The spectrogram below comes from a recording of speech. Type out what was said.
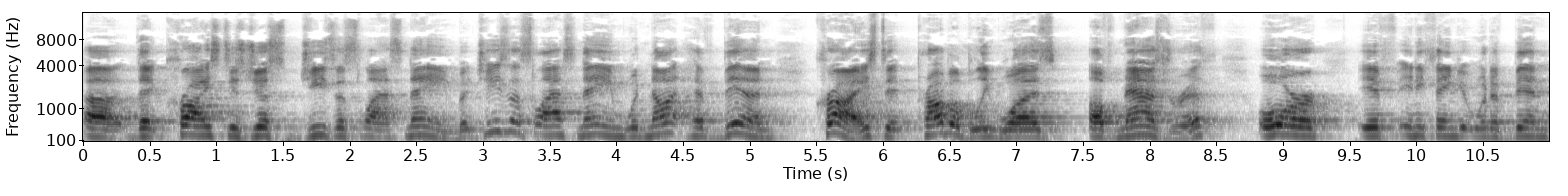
uh, that Christ is just Jesus' last name. But Jesus' last name would not have been Christ. It probably was of Nazareth, or if anything, it would have been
